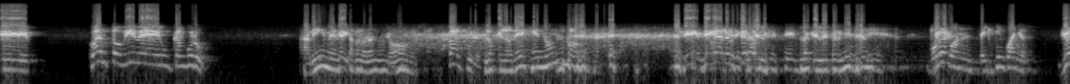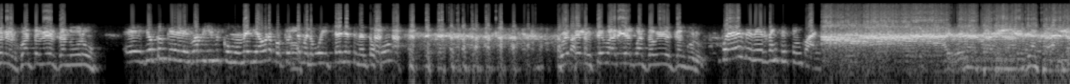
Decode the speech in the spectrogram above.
Eh, ¿Cuánto vive un canguro? A mí me Sí. está valorando, no. Cálculo. Lo que lo deje, ¿no? Dí- dígale usted, Claro, porque- Lo que le permitan. Voy Yo- con 25 años. Junior, ¿cuánto vive el canguro? Eh, yo creo que va a vivir como media hora porque ahorita Oh. me lo voy a echar, ya se me antojó. Cuéntele usted, María, cuánto vive el canguro. Puedes vivir 25 años. Ay, ya sabía, ya sabía.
